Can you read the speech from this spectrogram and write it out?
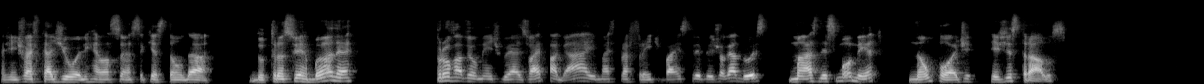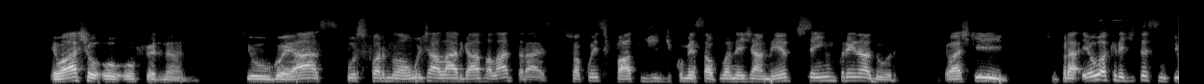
A gente vai ficar de olho em relação a essa questão da, do transfer ban, né? Provavelmente o Goiás vai pagar e mais para frente vai inscrever jogadores, mas nesse momento não pode registrá-los. Eu acho, o, o Fernando, que o Goiás, se fosse Fórmula 1, já largava lá atrás, só com esse fato de, de começar o planejamento sem um treinador. Eu acho que, que para eu acredito assim que,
